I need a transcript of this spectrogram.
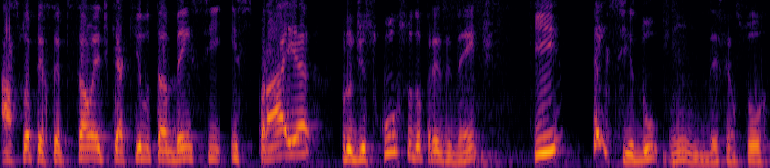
a sua percepção é de que aquilo também se espraia para o discurso do presidente, que tem sido um defensor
